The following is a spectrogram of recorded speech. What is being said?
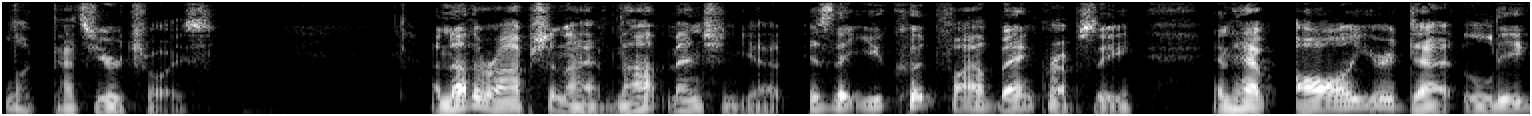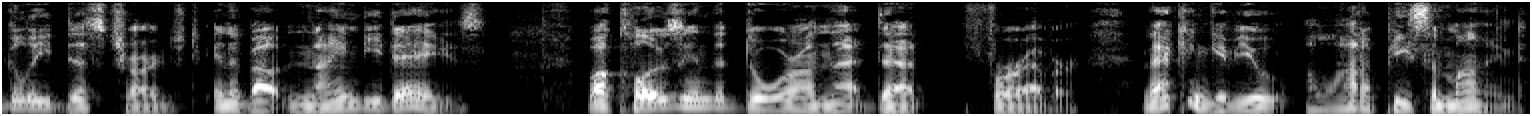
look, that's your choice. Another option I have not mentioned yet is that you could file bankruptcy and have all your debt legally discharged in about 90 days while closing the door on that debt forever. That can give you a lot of peace of mind.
